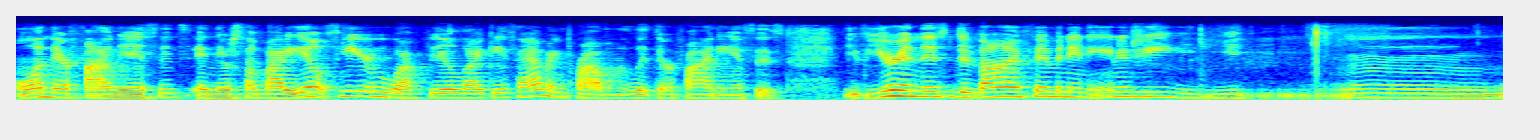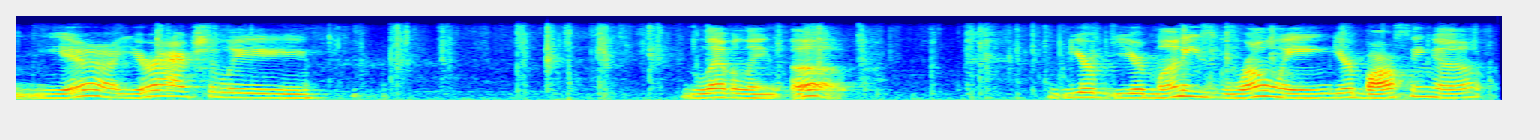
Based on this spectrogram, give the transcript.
on their finances, and there's somebody else here who I feel like is having problems with their finances. If you're in this divine feminine energy, you, mm, yeah, you're actually leveling up. Your your money's growing. You're bossing up.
